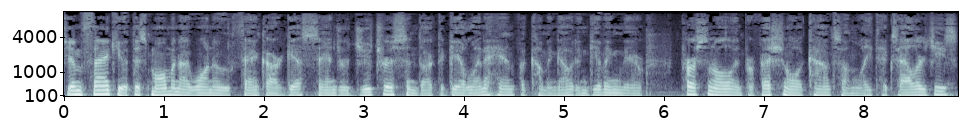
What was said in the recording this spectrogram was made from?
Jim, thank you. At this moment, I want to thank our guests, Sandra Jutras and Dr. Gail Lenehan, for coming out and giving their personal and professional accounts on latex allergies.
